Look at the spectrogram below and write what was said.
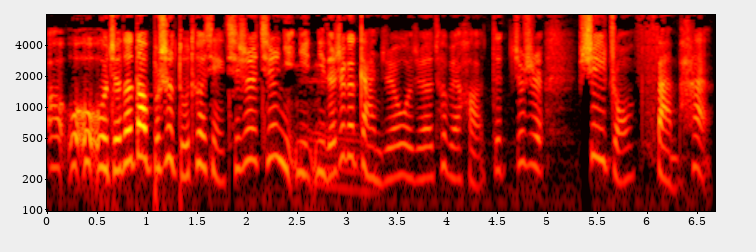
哦，我我我觉得倒不是独特性，其实其实你你你的这个感觉，我觉得特别好，这就是是一种反叛，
